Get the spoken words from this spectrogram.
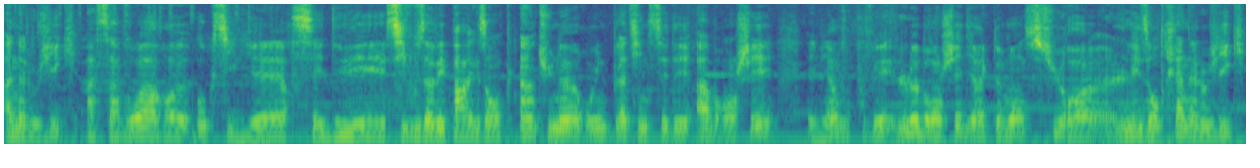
analogique, à savoir euh, auxiliaire, CD. Si vous avez par exemple un tuner ou une platine CD à brancher, eh bien vous pouvez le brancher directement sur euh, les entrées analogiques.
